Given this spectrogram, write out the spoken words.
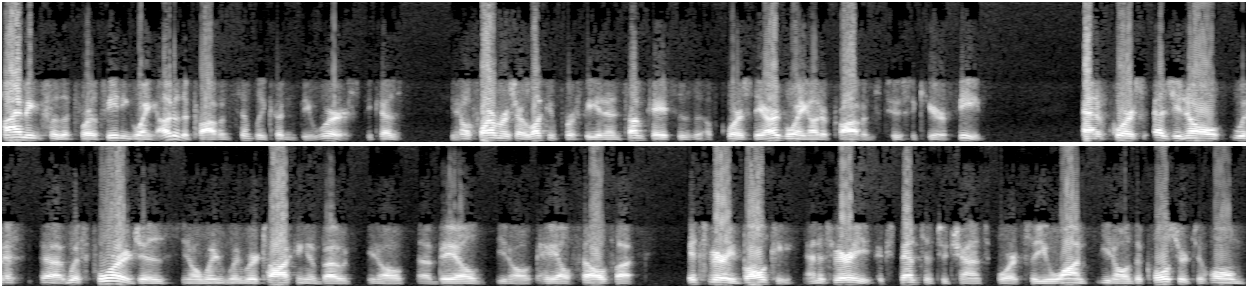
timing for the for the feeding going out of the province simply couldn't be worse because you know, farmers are looking for feed, and in some cases, of course, they are going out of province to secure feed. And of course, as you know, with uh, with forages, you know, when when we're talking about you know uh, baled, you know, hay alfalfa, it's very bulky and it's very expensive to transport. So you want you know the closer to home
